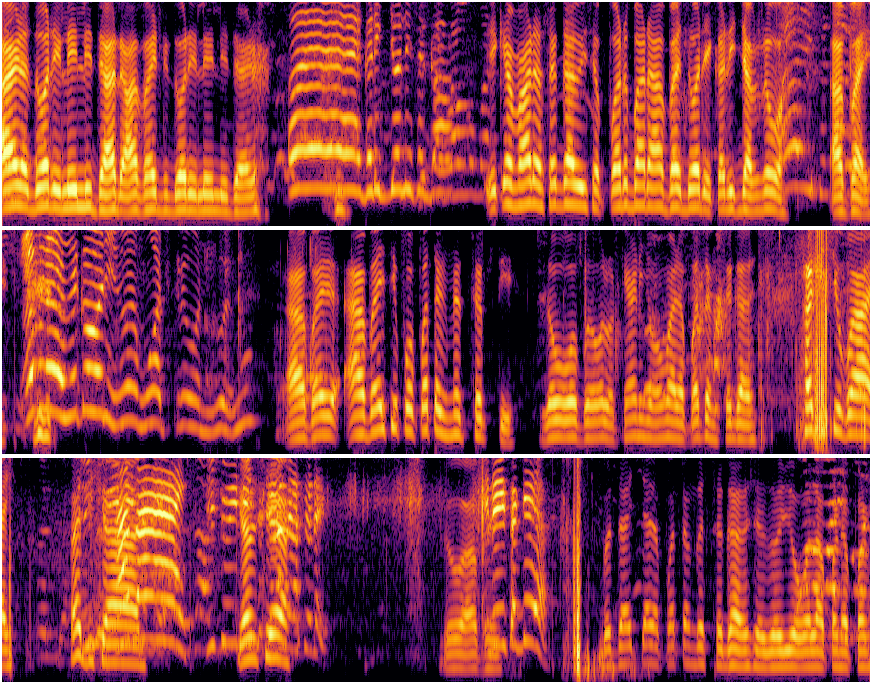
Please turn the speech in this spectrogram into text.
આડે દોરી લઈ લીધા આ ભાઈ ની દોરી લઈ લીધા. એ કે મારે સગાવી છે પરબાર આ ભાઈ દોરી કરી જામ જોવો. આ ભાઈ. આ ભાઈ આ ભાઈ થી પણ પતંગ નથી શકતી જોવો ભાઈ ઓલો ટેણીઓ અમારે પતંગ સગાવે હજીશું ભાઈ. હજીશાન કેમ છે? જો આ ભાઈ બધા અત્યારે પતંગ જ સગાવે છે. જોઈ લો ઓલા પણ. પણ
